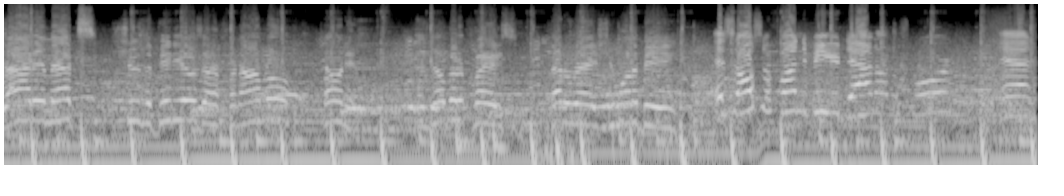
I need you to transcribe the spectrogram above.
Rad MX shooting the videos that are phenomenal. telling you, there's no better place, better race you want to be. It's also fun to be your dad on the score, and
